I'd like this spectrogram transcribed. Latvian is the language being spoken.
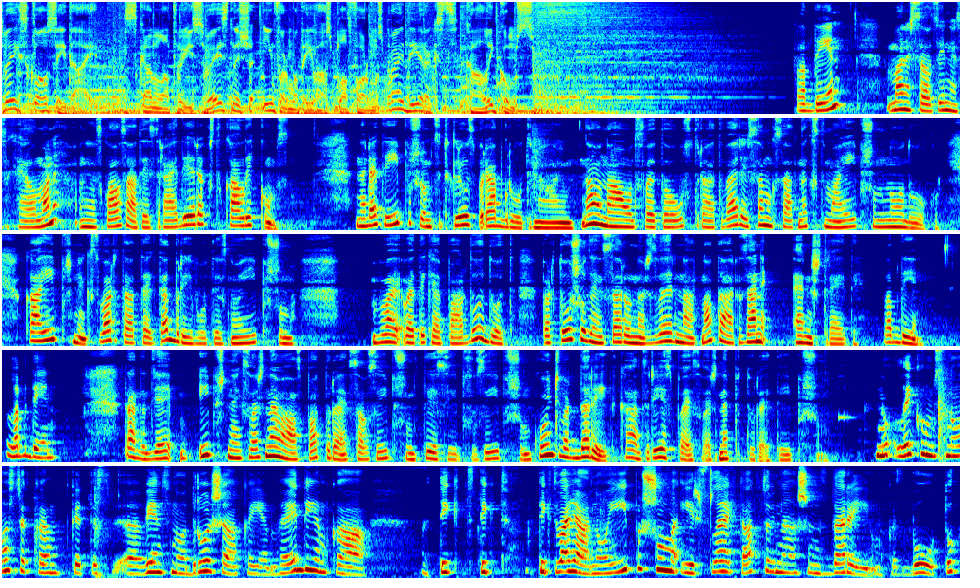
Sveiks, klausītāji! Skan Latvijas vēstneša informatīvās platformas raidieraksts Kā likums. Labdien! Mani sauc Inese Helmane, un jūs klausāties raidierakstu Kā likums. Nereti īpašums ir kļuvis par apgrūtinājumu. Nav naudas, lai to uzturētu, vai arī samaksātu nekustamā īpašuma nodokli. Kā īpašnieks var tā teikt atbrīvoties no īpašuma, vai, vai tikai pārdodot? Par to šodien saruna ar zvērnātu notāru Zani Ernštreiti. Labdien! Labdien! Tātad, ja īpašnieks vairs nevēlas paturēt savas īpašuma tiesības uz īpašumu, ko viņš var darīt? Kādas ir iespējas vairs nepaturēt īpašumu? Nu, likums nosaka, ka tas viens no drošākajiem veidiem, kā tikt, tikt, tikt vaļā no īpašuma, ir slēgt atsevināšanas darījumu, kas būtu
